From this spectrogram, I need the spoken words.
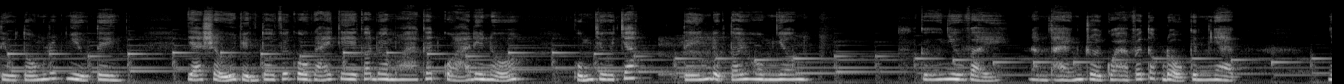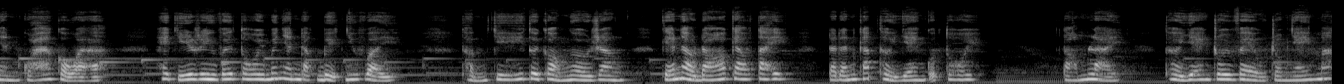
tiêu tốn rất nhiều tiền. Giả sử chuyện tôi với cô gái kia có đơm hoa kết quả đi nữa, cũng chưa chắc tiến được tới hôn nhân. Cứ như vậy, năm tháng trôi qua với tốc độ kinh ngạc. Nhanh quá cậu ạ, à. hay chỉ riêng với tôi mới nhanh đặc biệt như vậy? Thậm chí tôi còn ngờ rằng kẻ nào đó cao tay đã đánh cắp thời gian của tôi. Tóm lại, thời gian trôi vèo trong nháy mắt.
